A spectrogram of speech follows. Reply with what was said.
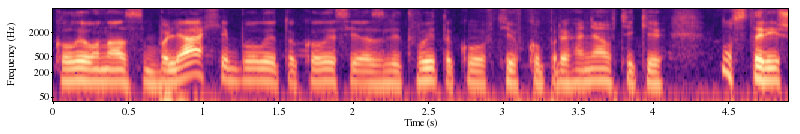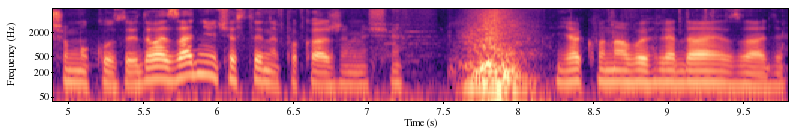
коли у нас бляхи були, то колись я з Літви таку автівку приганяв тільки ну, в старішому кузові. Давай задньої частини покажемо ще. Як вона виглядає ззаді.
